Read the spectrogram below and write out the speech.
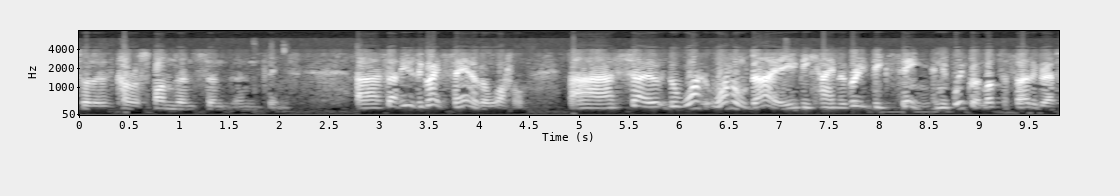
sort of correspondence and, and things. Uh, so he was a great fan of the wattle. Uh, so the Wattle Day became a very big thing, and we've got lots of photographs.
